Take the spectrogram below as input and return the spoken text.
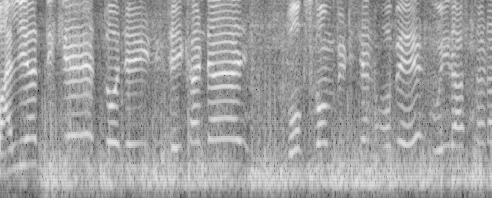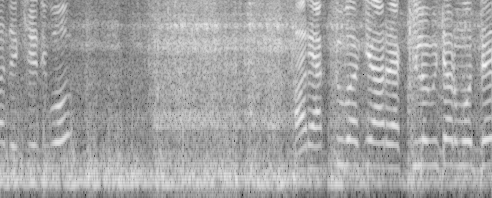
বালিয়ার দিকে। তো যেই যেইখানটায় বক্স কম্পিটিশন হবে, ওই রাস্তাটা দেখিয়ে দিব। আর একটু বাকি, আর এক কিলোমিটার মধ্যে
